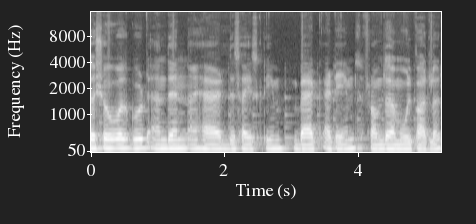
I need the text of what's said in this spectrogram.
The show was good and then I had this ice cream back at Ames from the Amul parlor.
